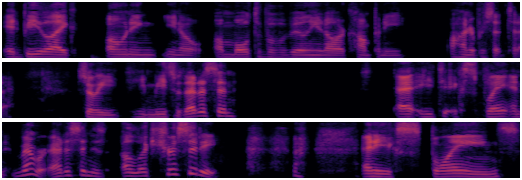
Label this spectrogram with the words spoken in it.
It'd be like owning, you know, a multiple billion dollar company 100% today. So he he meets with Edison. Uh, he to explain and remember Edison is electricity. and he explains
